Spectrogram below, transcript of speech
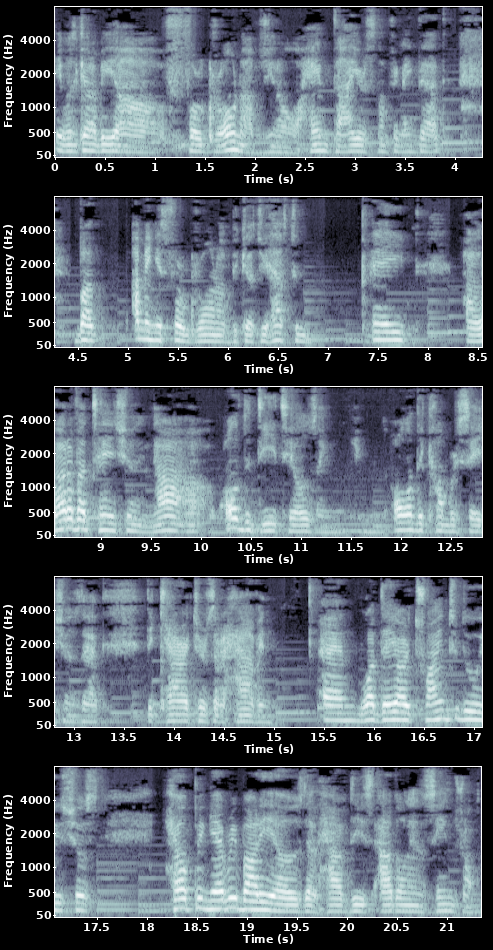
it was gonna be uh, for grown ups, you know, hentai or something like that. But I mean, it's for grown up because you have to pay a lot of attention, uh, all the details and all the conversations that the characters are having. And what they are trying to do is just helping everybody else that have this adolescent syndrome.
